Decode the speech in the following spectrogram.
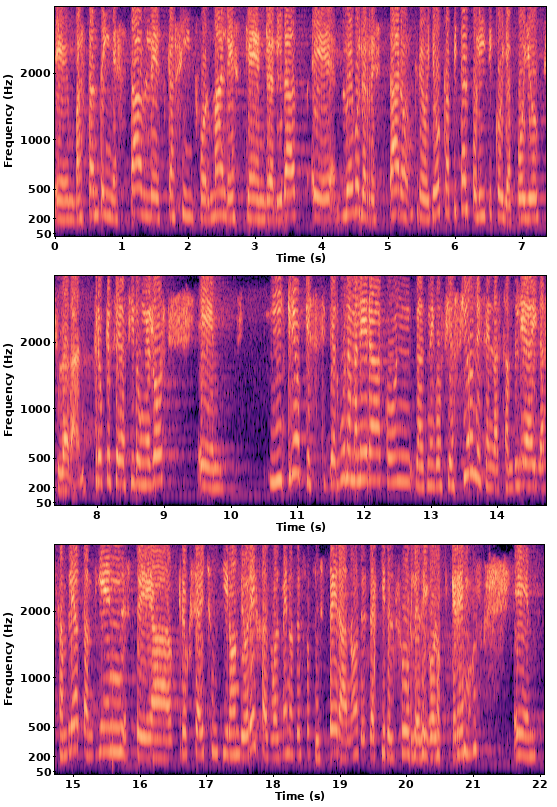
eh, bastante inestables, casi informales, que en realidad eh, luego le restaron, creo yo, capital político y apoyo ciudadano. Creo que ese ha sido un error. Eh, y creo que de alguna manera con las negociaciones en la Asamblea y la Asamblea también este, creo que se ha hecho un tirón de orejas, o al menos eso se espera, ¿no? Desde aquí del sur le digo lo que queremos. Eh,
